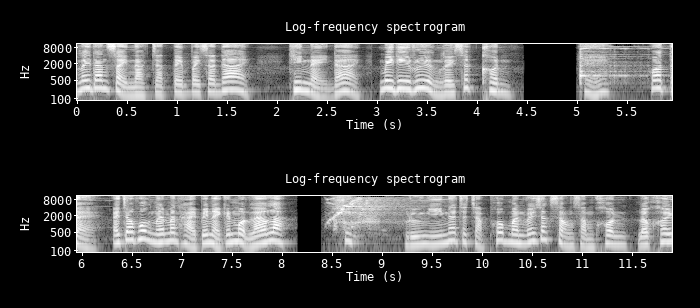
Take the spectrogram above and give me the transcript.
เลยดันใส่หนักจัดเต็มไปซะได้ ที่ไหนได้ไม่ได้เรื่องเลยสักคนเฮ้ว่าแต่ไอ้เจ้าพวกนั้นมันหายไปไหนกันหมดแล้วล่ะรู้งี้น่าจะจับพวกมันไว้สักสองสามคน แล้วค่อย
